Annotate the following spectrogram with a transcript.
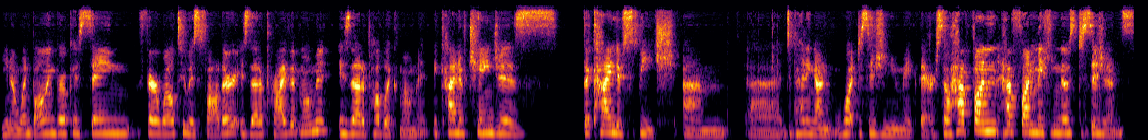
you know, when Bolingbroke is saying farewell to his father, is that a private moment? Is that a public moment? It kind of changes the kind of speech um, uh, depending on what decision you make there. So have fun, have fun making those decisions.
